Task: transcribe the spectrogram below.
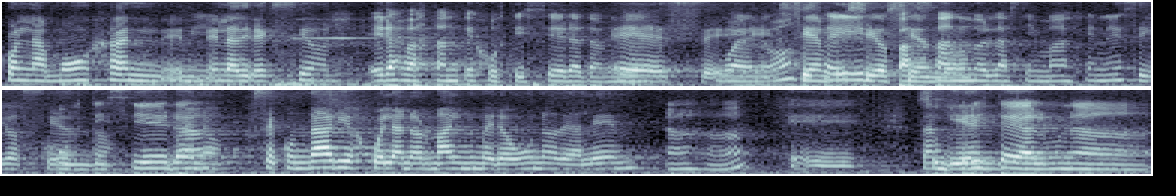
con la monja en, en- en la dirección. Eras bastante justiciera también. Eh, sí, bueno, siempre seguir sigo siendo. pasando las imágenes. Sigo siendo. Justiciera. Bueno, secundario, escuela normal número uno de Alem. Ajá. Eh, también ¿Sufriste alguna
